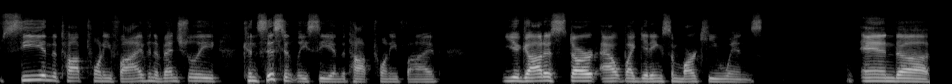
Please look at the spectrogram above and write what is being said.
see in the top 25 and eventually consistently see in the top 25 you got to start out by getting some marquee wins and uh,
